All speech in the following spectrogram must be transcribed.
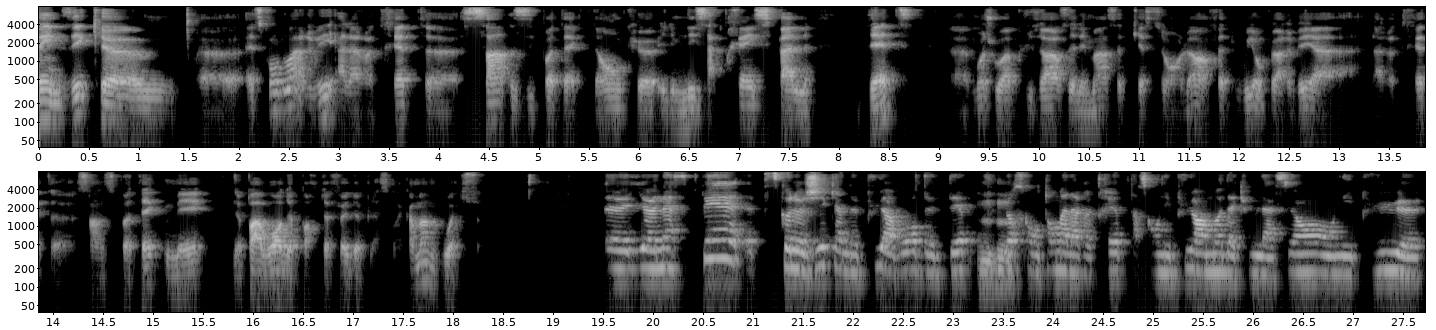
indique euh, est-ce qu'on doit arriver à la retraite euh, sans hypothèque, donc euh, éliminer sa principale dette? moi, je vois plusieurs éléments à cette question-là. En fait, oui, on peut arriver à la retraite sans hypothèque, mais ne pas avoir de portefeuille de placement. Comment vois-tu ça? Il y a un aspect psychologique à ne plus avoir de dette mm-hmm. lorsqu'on tombe à la retraite parce qu'on n'est plus en mode accumulation, on n'est plus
